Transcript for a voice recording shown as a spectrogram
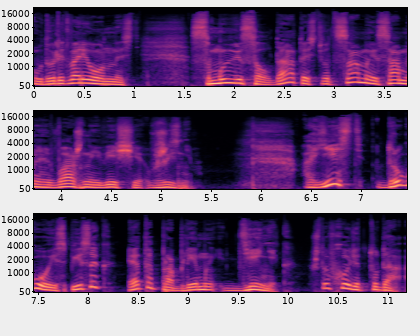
удовлетворенность, смысл, да, то есть вот самые-самые важные вещи в жизни. А есть другой список – это проблемы денег. Что входит туда?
